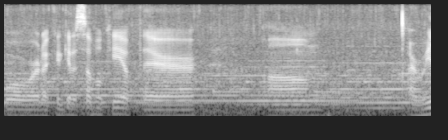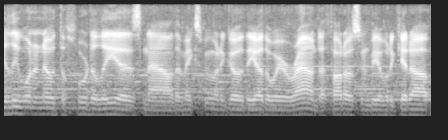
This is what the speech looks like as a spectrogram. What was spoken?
forward. I could get a simple key up there. Um, I really want to know what the Fleur-de-Lis is now. That makes me want to go the other way around. I thought I was going to be able to get up.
